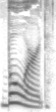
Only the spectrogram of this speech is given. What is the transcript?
board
